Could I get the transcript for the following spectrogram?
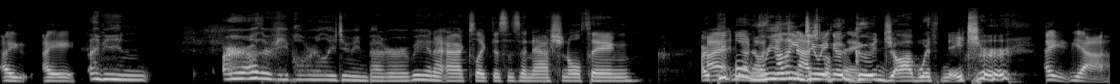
I I I mean, are other people really doing better? Are we going to act like this is a national thing? Are I- no, people no, a really national doing a good job with nature? I yeah,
